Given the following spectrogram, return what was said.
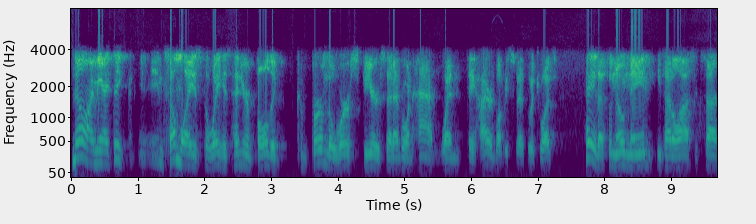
No, I mean, I think in some ways the way his tenure unfolded confirmed the worst fears that everyone had when they hired Lovie Smith, which was, hey, that's a known name. He's had a lot of success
